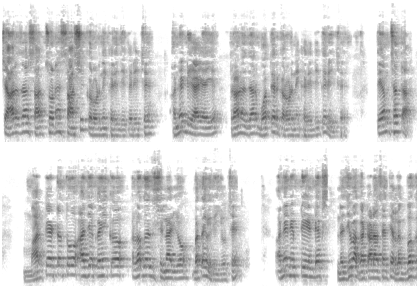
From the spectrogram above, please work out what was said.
ચાર હજાર સાતસો ને સાસી કરોડની ખરીદી કરી છે અને ડીઆઈઆઈએ ત્રણ હજાર બોતેર કરોડની ખરીદી કરી છે. તેમ છતાં, માર્કેટ તો આજે કંઈક અલગ જ સિનારીઓ બતાવી રહ્યું છે. અને નિફ્ટી ઇન્ડેક્સ નજીવા ઘટાડા સાથે લગભગ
